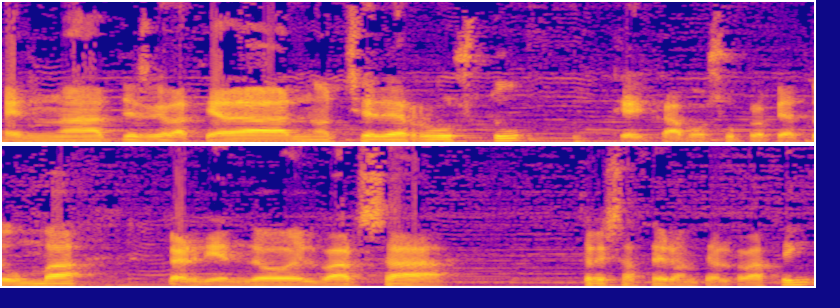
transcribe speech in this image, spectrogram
en una desgraciada noche de Rustu, que cavó su propia tumba, perdiendo el Barça 3 a 0 ante el Racing,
